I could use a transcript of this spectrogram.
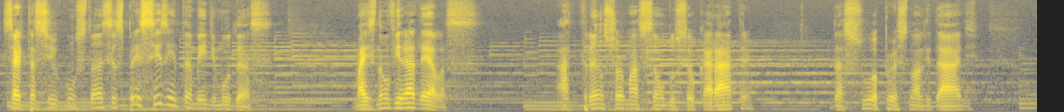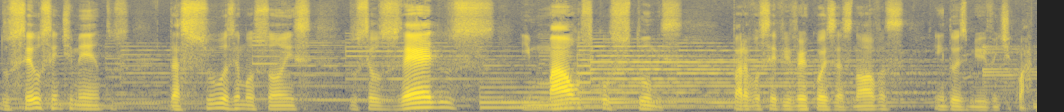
certas circunstâncias precisem também de mudança, mas não virá delas a transformação do seu caráter, da sua personalidade, dos seus sentimentos, das suas emoções, dos seus velhos e maus costumes, para você viver coisas novas em 2024.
